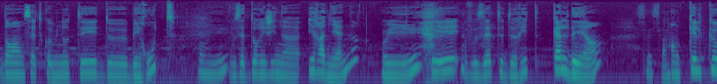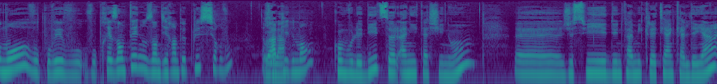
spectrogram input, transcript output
dans cette communauté de Beyrouth. Oui. Vous êtes d'origine iranienne. Oui. Et vous êtes de rite chaldéen. C'est ça. En quelques mots, vous pouvez vous, vous présenter, nous en dire un peu plus sur vous, rapidement Comme vous le dites, sœur Anita Chinou. Euh, je suis d'une famille chrétienne chaldéenne,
